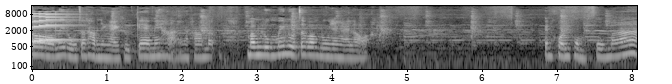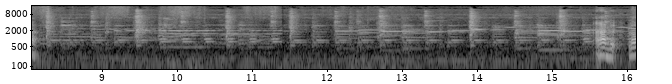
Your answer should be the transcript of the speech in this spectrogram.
ก็ไม่รู้จะทำยังไงคือแก้ไม่หายนะคะแบบบำรุงไม่รู้จะบำรุงยังไงแล้วอะเป็นคนผมฟูมาก อะเดี๋ยวเรา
